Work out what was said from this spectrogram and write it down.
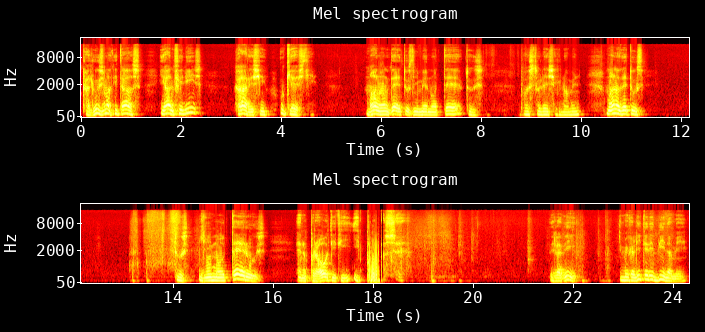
Καλούς μαθητάς, εάν φιλείς, χάρηση ουκέστη. Μάλλον δε τους λιμενοτέ, τους, πώς το λέει συγγνώμη, μάλλον δε τους, τους λιμωτέρους εν πραότητη υπόσε. Δηλαδή, η μεγαλύτερη δύναμη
